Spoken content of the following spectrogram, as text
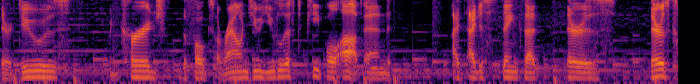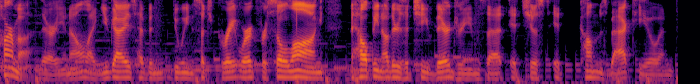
their dues, you encourage the folks around you, you lift people up. And I, I just think that there is there's karma there, you know? Like you guys have been doing such great work for so long and helping others achieve their dreams that it just it comes back to you. And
